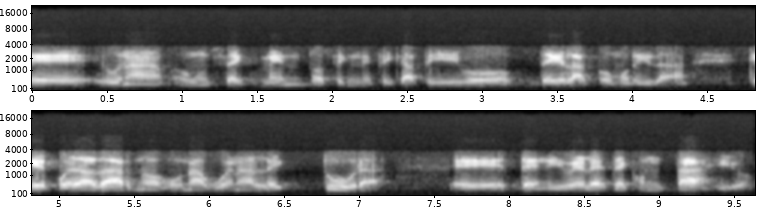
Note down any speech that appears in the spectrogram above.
eh, una, un segmento significativo de la comunidad que pueda darnos una buena lectura eh, de niveles de contagio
